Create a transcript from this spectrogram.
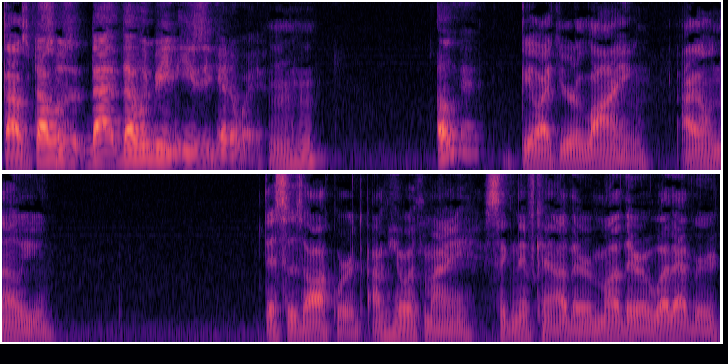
that was That was that. That would be an easy getaway. Mm-hmm. Okay. be like you're lying. I don't know you. This is awkward. I'm here with my significant other, mother, or whatever.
